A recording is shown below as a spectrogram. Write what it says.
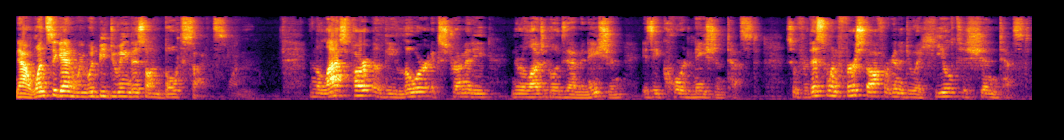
Now, once again, we would be doing this on both sides. And the last part of the lower extremity neurological examination is a coordination test. So for this one, first off, we're gonna do a heel to shin test.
